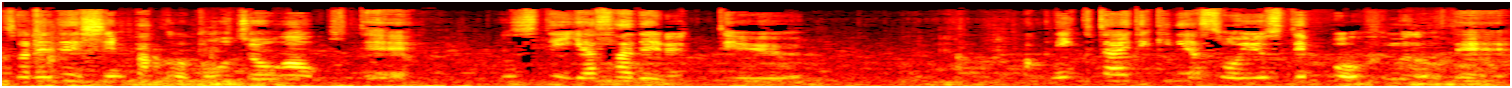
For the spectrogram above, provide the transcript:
それで心拍の同調が起きて、そして癒されるっていう、肉体的にはそういうステップを踏むので、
